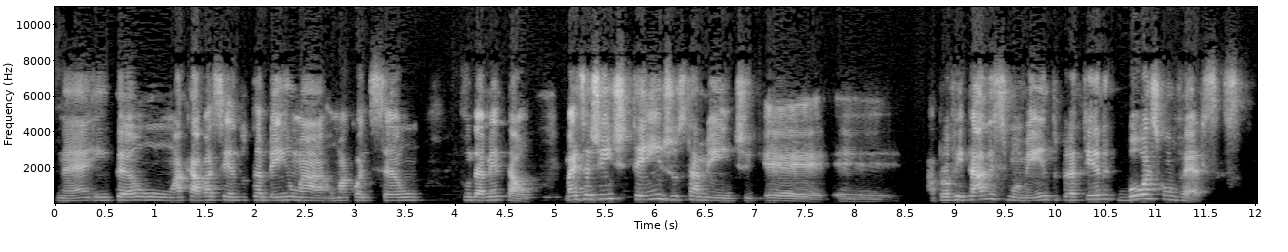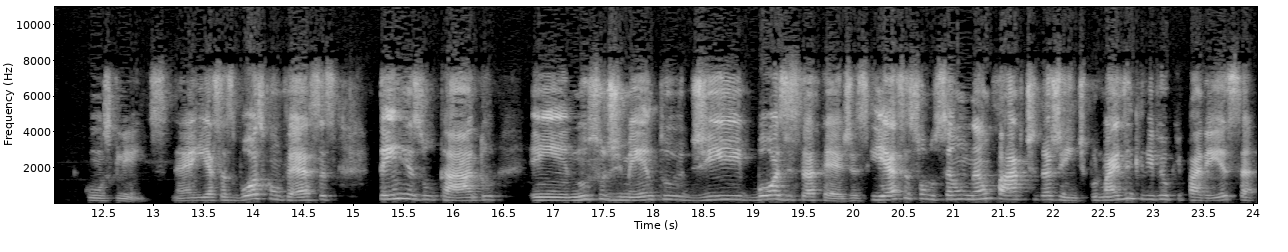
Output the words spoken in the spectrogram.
né? Então, acaba sendo também uma, uma condição fundamental. Mas a gente tem justamente é, é, aproveitado esse momento para ter boas conversas com os clientes, né? E essas boas conversas têm resultado em, no surgimento de boas estratégias. E essa solução não parte da gente, por mais incrível que pareça,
